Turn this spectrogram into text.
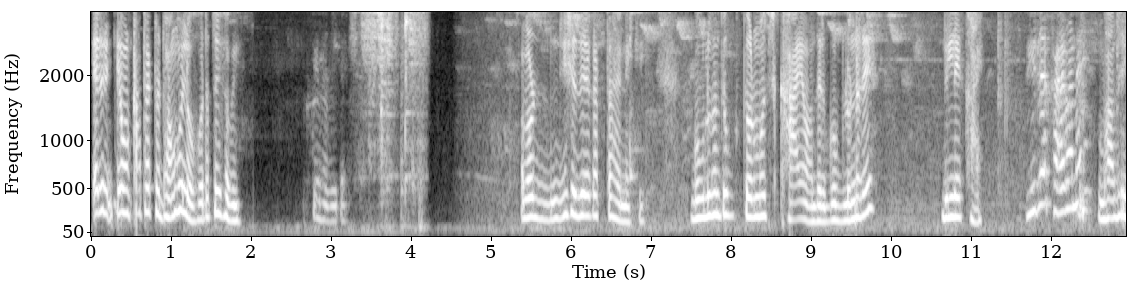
এর কেমন কাটা একটা ঢং হলো ওটা তুই খাবি? আবার ইসে দিয়ে কাটতে হয় নাকি? গুবলু কিন্তু তরমুজ খায় আমাদের গুবলু না রে? দিলে খায়। দিলে খায় মানে? ভালোই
